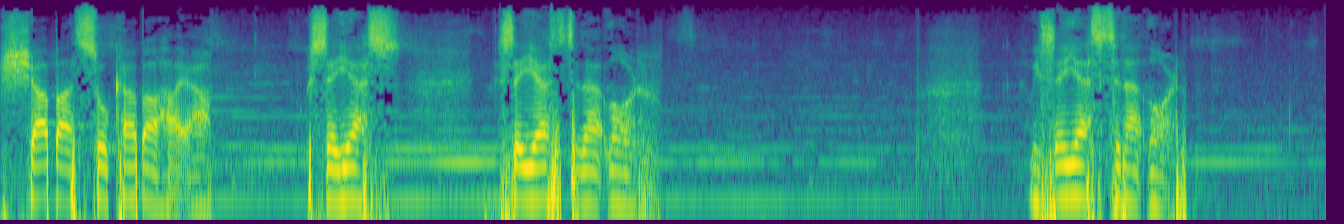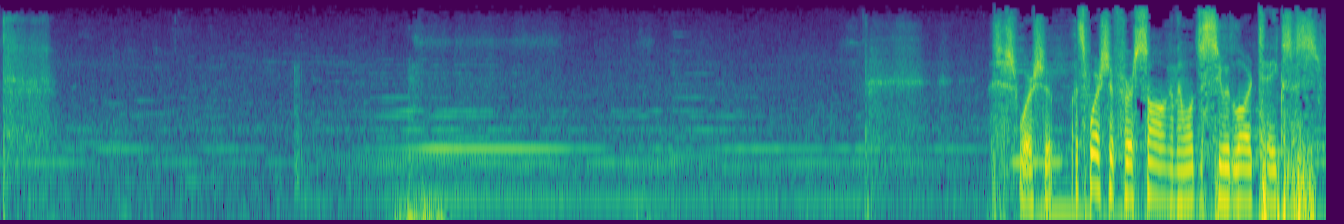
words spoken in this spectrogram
Shabasokabahaya. We say yes. We say yes to that, Lord. We say yes to that, Lord. Let's just worship. Let's worship for a song and then we'll just see where the Lord takes us.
